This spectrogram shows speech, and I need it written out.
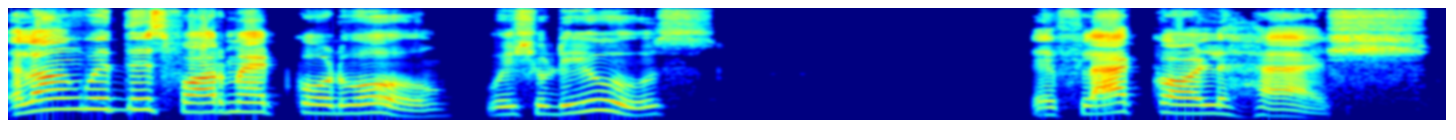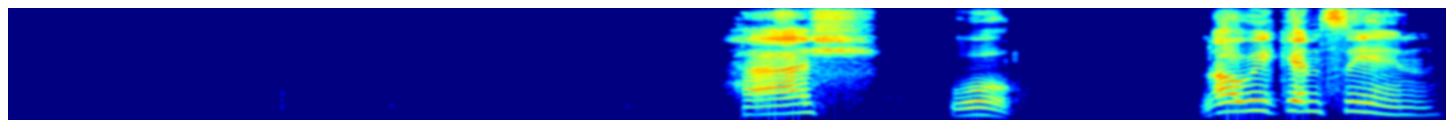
along with this format code O, we should use a flag called hash. Hash O. Now we can see in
